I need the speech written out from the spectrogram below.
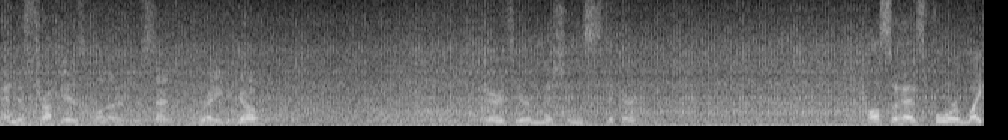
and this truck is 100% ready to go. There's your emission sticker. Also has four like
